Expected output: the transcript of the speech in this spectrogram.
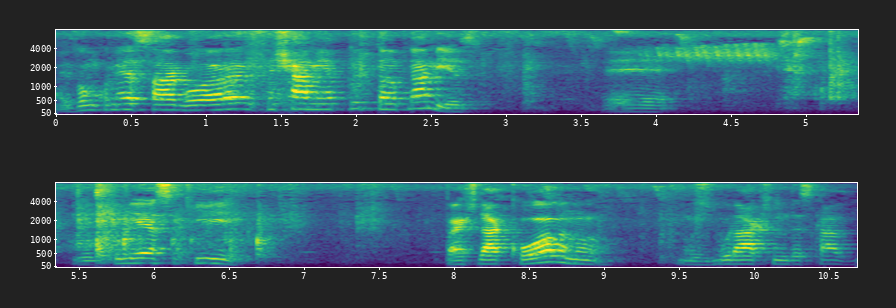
Aí vamos começar agora o fechamento do tampo da mesa. É, a gente começa aqui parte da cola no, nos buraquinhos das cavinhas.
